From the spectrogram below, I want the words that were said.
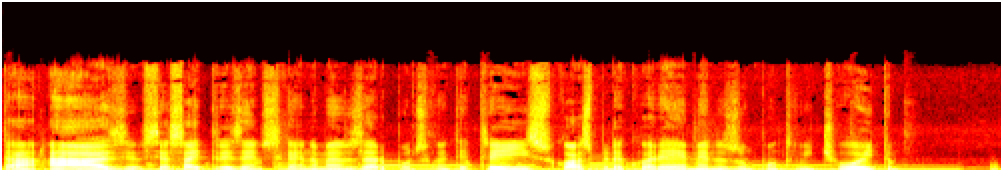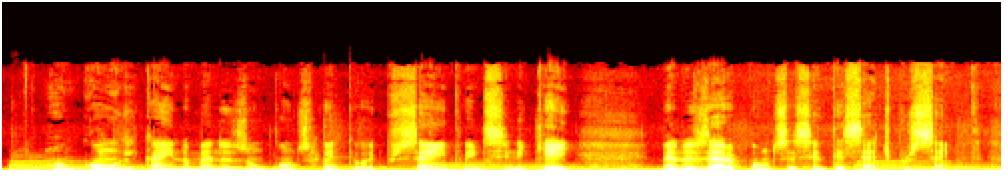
Tá? A Ásia, o CSI 300 caindo menos 0,53, o COSP da Coreia menos 1,28, Hong Kong caindo menos 1,58%, o índice Nikkei menos 0,67%.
